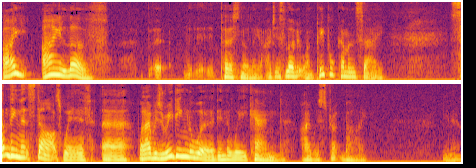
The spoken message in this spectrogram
I I love uh, personally. I just love it when people come and say something that starts with, uh, "Well, I was reading the Word in the weekend. I was struck by." You know,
